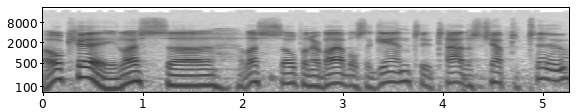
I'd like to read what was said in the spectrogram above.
Okay, let's uh, let's open our Bibles again to Titus chapter two.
